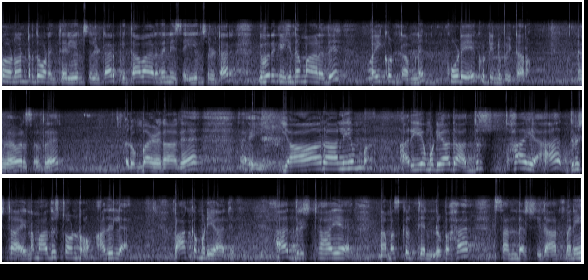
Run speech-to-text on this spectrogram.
வேணுன்றது உனக்கு தெரியும்னு சொல்லிட்டார். பித்தாவாக இருந்து நீ செய்யுன்னு சொல்லிட்டார். இவருக்கு ஹிதமானது வைகுண்டம்னு கூடையே கூட்டின்னு போயிட்டாராம். அவர் சொல்கிறார் ரொம்ப அழகாக யாராலையும் அறிய முடியாத அதிருஷ்டாய அதிருஷ்டாய நம்ம அதிர்ஷ்டன்றோம் அது இல்லை. பார்க்க முடியாது. அதிருஷ்டாய நமஸ்கிருத்திய நிருபக சந்தர்ஷிதாத்மனே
